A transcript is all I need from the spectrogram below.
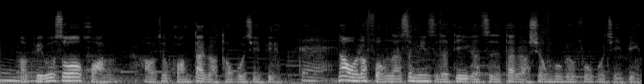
嗯，啊，比如说黄，好，这黄代表头部疾病，对。那我的冯呢是名字的第一个字，代表胸部跟腹部疾病。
